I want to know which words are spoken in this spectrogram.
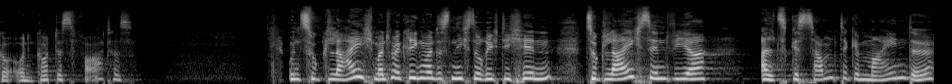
und Gott des Vaters. Und zugleich, manchmal kriegen wir das nicht so richtig hin, zugleich sind wir als gesamte Gemeinde,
